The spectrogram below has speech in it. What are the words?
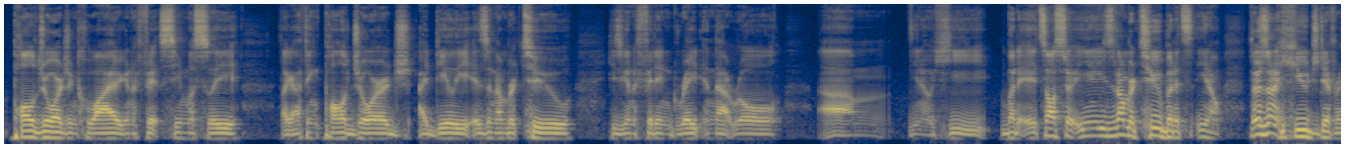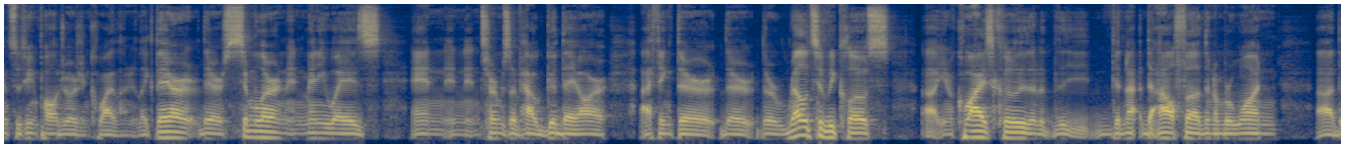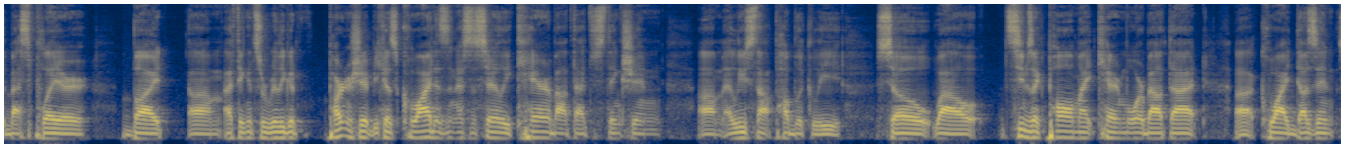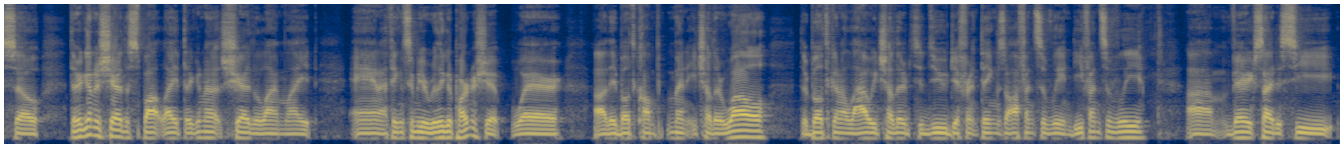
Paul George and Kawhi are going to fit seamlessly. Like I think Paul George ideally is a number two. He's going to fit in great in that role. Um, you know he, but it's also he's number two. But it's you know there's not a huge difference between Paul George and Kawhi Leonard. Like they are they're similar in, in many ways, and, and in terms of how good they are, I think they're they're they're relatively close. Uh, you know, Kawhi is clearly the the the, the alpha, the number one, uh, the best player. But um, I think it's a really good partnership because Kawhi doesn't necessarily care about that distinction, um, at least not publicly. So while it seems like Paul might care more about that, uh, Kawhi doesn't. So they're going to share the spotlight. They're going to share the limelight, and I think it's going to be a really good partnership where uh, they both complement each other well. They're both going to allow each other to do different things offensively and defensively. Um, very excited to see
